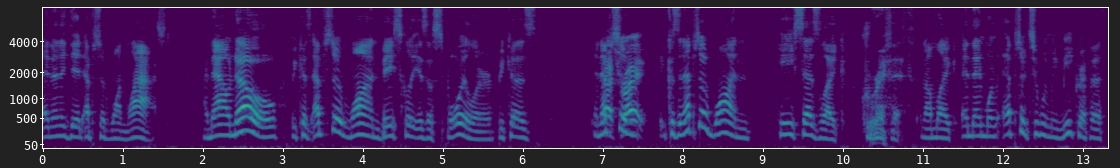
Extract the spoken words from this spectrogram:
and then they did episode one last. I now know because episode one basically is a spoiler because in That's episode right. because in episode one he says like Griffith, and I'm like, and then when episode two when we meet Griffith,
